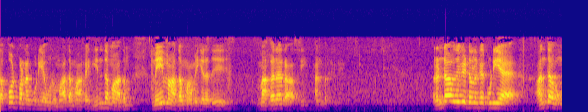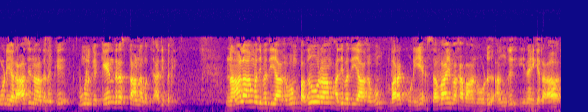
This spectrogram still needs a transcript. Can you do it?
சப்போர்ட் பண்ணக்கூடிய ஒரு மாதமாக இந்த மாதம் மே மாதம் அமைகிறது. மகர ராசி அன்பர்களே. ரெண்டாவது வீட்டில் இருக்கக்கூடிய அந்த உங்களுடைய ராசிநாதனுக்கு உங்களுக்கு கேந்திரஸ்தான அதிபதி. நாலாம் அதிபதியாகவும் பதினோராம் அதிபதியாகவும் வரக்கூடிய செவ்வாய் பகவானோடு அங்கு இணைகிறார்.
